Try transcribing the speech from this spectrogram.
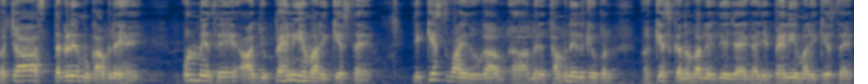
50 तगड़े मुकाबले हैं, उनमें से आज जो पहली हमारी किस्त है, ये किस्त वाइज होगा मेरे थंबनेल के ऊपर किस्त का नंबर लिख दिया जाएगा, ये पहली हमारी किस्त है।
